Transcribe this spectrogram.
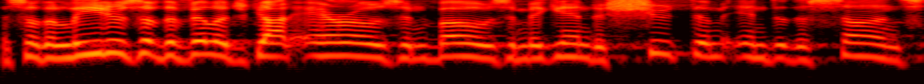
And so the leaders of the village got arrows and bows and began to shoot them into the sons,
